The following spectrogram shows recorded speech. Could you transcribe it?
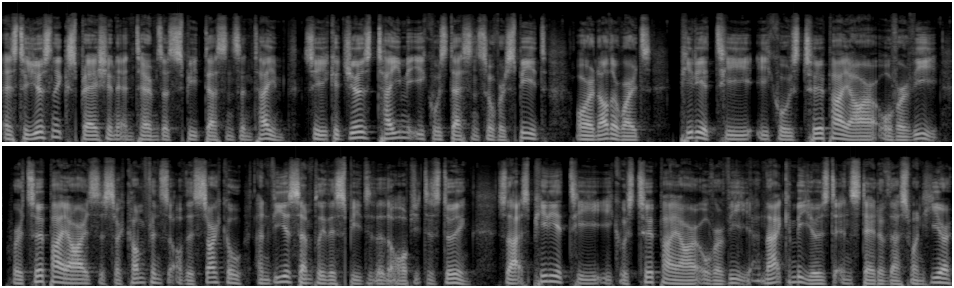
is to use an expression in terms of speed, distance, and time. So you could use time equals distance over speed, or in other words, period t equals 2 pi r over v, where 2 pi r is the circumference of the circle and v is simply the speed that the object is doing. So that's period t equals 2 pi r over v, and that can be used instead of this one here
